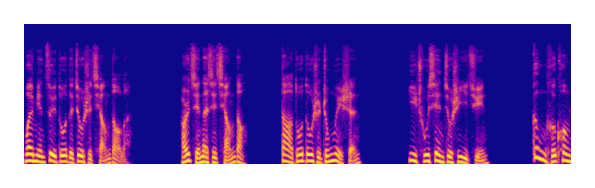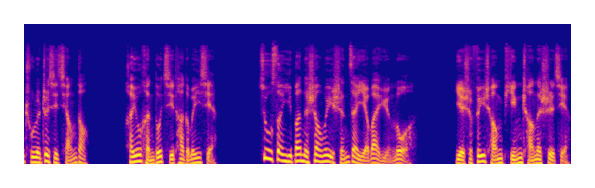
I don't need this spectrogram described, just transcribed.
外面最多的就是强盗了。”而且那些强盗大多都是中位神，一出现就是一群。更何况除了这些强盗，还有很多其他的危险。就算一般的上位神在野外陨落，也是非常平常的事情。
